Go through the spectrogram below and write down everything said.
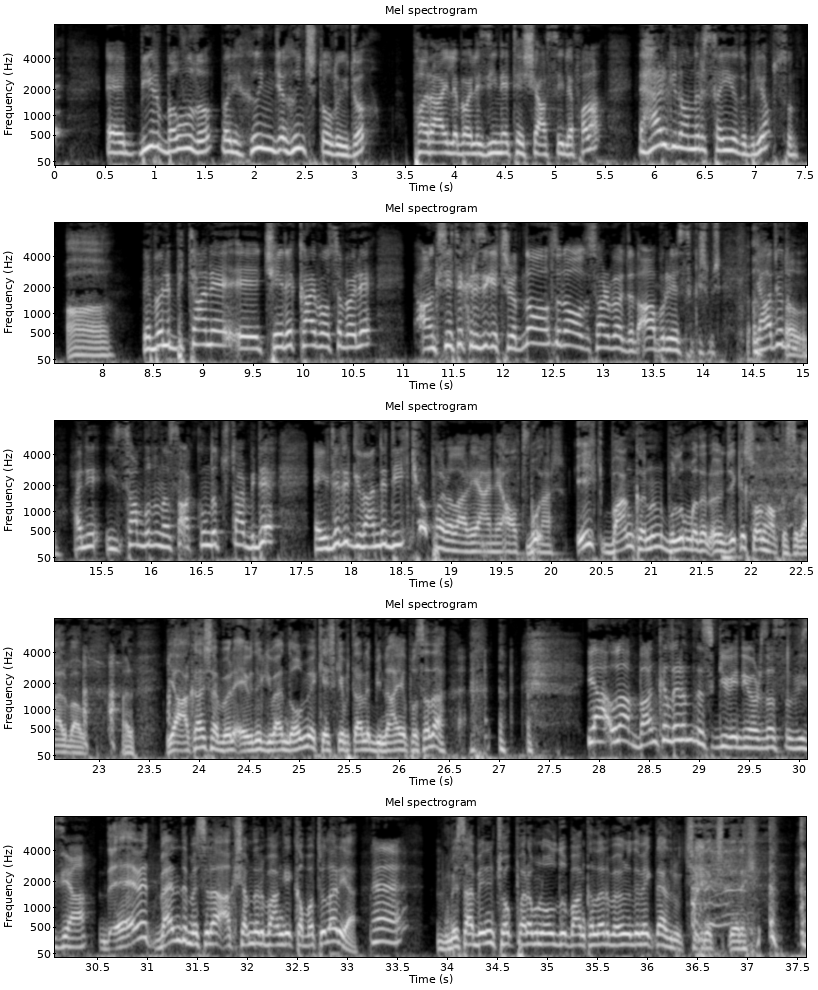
e, bir bavulu böyle hınca hınç doluydu. Parayla böyle ziynet eşyasıyla falan. Ve her gün onları sayıyordu biliyor musun? Aa. Ve böyle bir tane e, çeyrek kaybolsa böyle anksiyete krizi geçiriyordu. Ne oldu ne oldu sonra böyle dedi. Aa buraya sıkışmış. Ya diyordum hani insan bunu nasıl aklında tutar bir de evde de güvende değil ki o paralar yani Bu altınlar. ilk bankanın bulunmadan önceki son haftası galiba. bu. hani, ya arkadaşlar böyle evde güvende olmuyor. Keşke bir tane bina yapılsa da. Ya ulan bankaların nasıl güveniyoruz asıl biz ya? evet ben de mesela akşamları bankayı kapatıyorlar ya. He. Mesela benim çok paramın olduğu bankaları ben önünde beklerdim çekirdek çitleyerek.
